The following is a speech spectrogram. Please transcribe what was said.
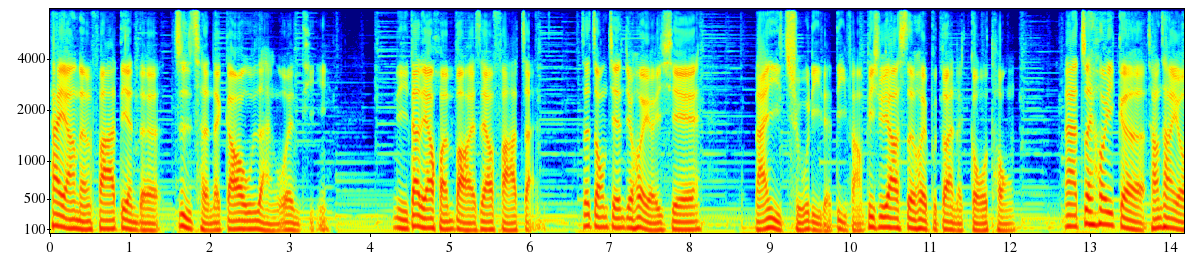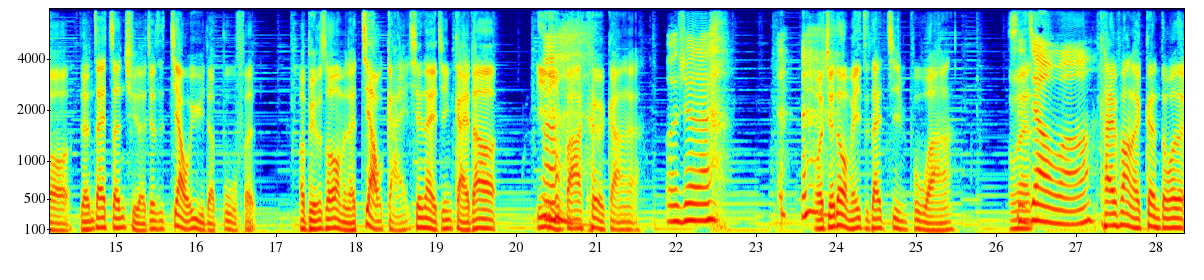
太阳能发电的制程的高污染问题，你到底要环保还是要发展？这中间就会有一些难以处理的地方，必须要社会不断的沟通。那最后一个常常有人在争取的就是教育的部分，呃，比如说我们的教改现在已经改到一零八课纲了。我觉得，我觉得我们一直在进步啊。是这样吗？开放了更多的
